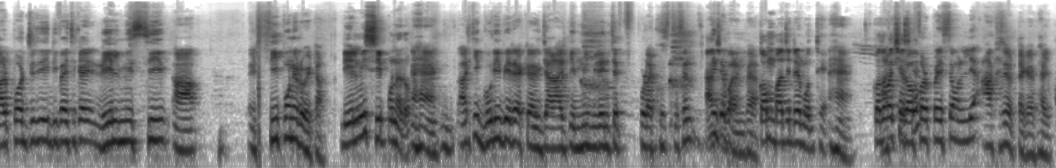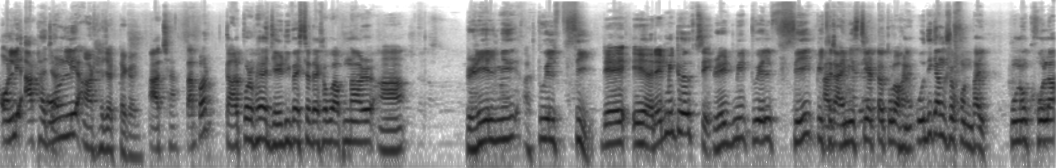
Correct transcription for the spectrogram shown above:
তারপর যদি ডিভাইস থেকে রিয়েলমি সি সি পনেরো এটা। রিয়েলমি সি পনেরো? হ্যাঁ আর কি গরিবের যারা আর কি মিড রেঞ্জের প্রোডাক্ট খুঁজতেছেন নিতে পারেন ভাই। কম বাজেটের মধ্যে? হ্যাঁ কত পাচ্ছি? অফার প্রাইসে অনলি আট হাজার টাকায় ভাই। অনলি আট হাজার? অনলি আট হাজার টাকায়। আচ্ছা তারপর? তারপর ভাইয়া যে ডিভাইসটা দেখাবো আপনার Realme twelve C Redmi twelve C Redmi twelve C আচ্ছা। আইমি সিয়ারটা তোলা হয় না। অধিকাংশ ফোন ভাই কোনো খোলা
